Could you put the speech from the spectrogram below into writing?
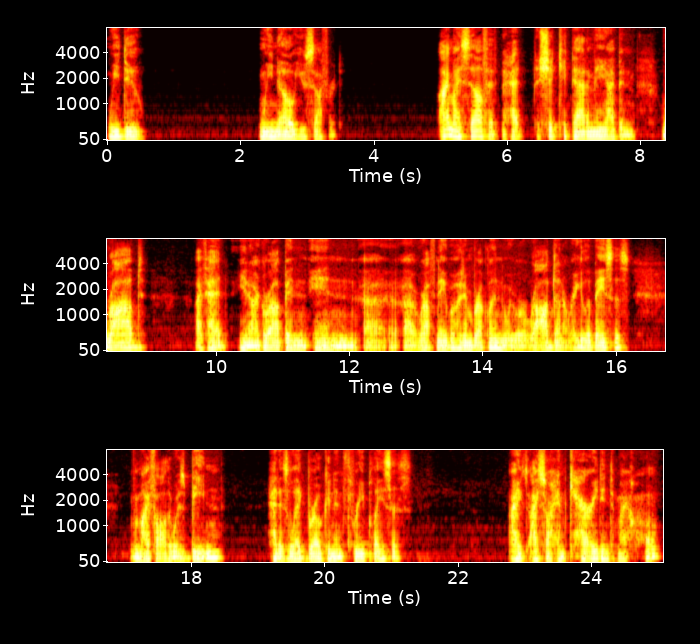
We do. We know you suffered. I myself have had the shit kicked out of me. I've been robbed. I've had, you know, I grew up in in uh, a rough neighborhood in Brooklyn. We were robbed on a regular basis. My father was beaten, had his leg broken in three places. I I saw him carried into my home.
